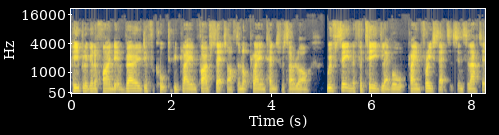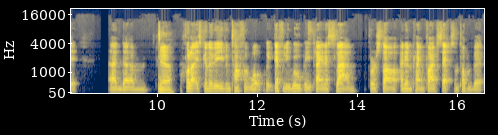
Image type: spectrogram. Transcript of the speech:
People are going to find it very difficult to be playing five sets after not playing tennis for so long. We've seen the fatigue level playing three sets at Cincinnati, and um, yeah, I feel like it's going to be even tougher. Well, it definitely will be playing a slam for a start and then playing five sets on top of it.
